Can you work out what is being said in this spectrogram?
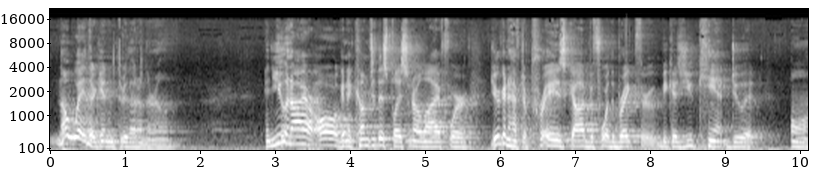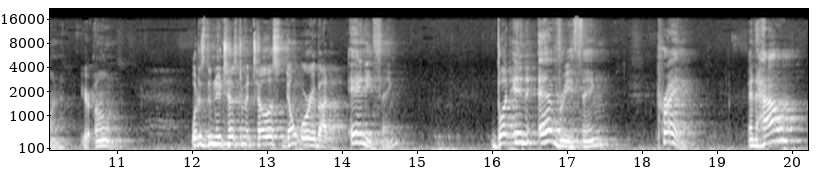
No way they're getting through that on their own. And you and I are all going to come to this place in our life where you're going to have to praise God before the breakthrough because you can't do it on your own. What does the New Testament tell us? Don't worry about anything, but in everything, pray. And how?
